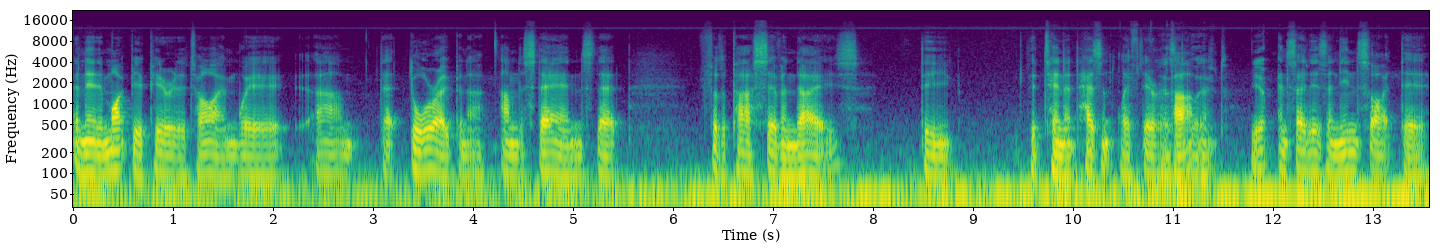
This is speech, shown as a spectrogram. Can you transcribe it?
and then there might be a period of time where um, that door opener understands that for the past seven days, the the tenant hasn't left their Hasn't apartment. left. Yep. And so there's an insight there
